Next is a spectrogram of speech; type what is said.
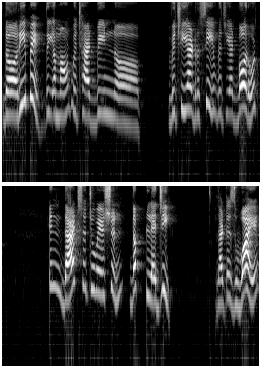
the repay the amount which had been uh, which he had received which he had borrowed. In that situation the pledgee that is Y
